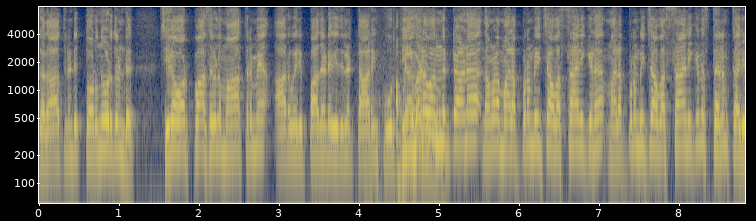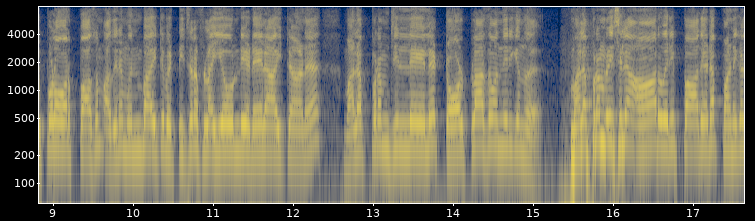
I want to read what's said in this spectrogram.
ഗതാഗതത്തിന് വേണ്ടി തുറന്നു കൊടുത്തിട്ടുണ്ട്. ചില ഓവർപാസുകൾ മാത്രമേ ആറുവരിപ്പാതയുടെ ഇതിലെ ടാറിംഗ് പൂർത്തി ഇവിടെ വന്നിട്ടാണ് നമ്മുടെ മലപ്പുറം റീച്ച് അവസാനിക്കുന്നത്. മലപ്പുറം റീച്ച് അവസാനിക്കുന്ന സ്ഥലം കരിപ്പോൾ ഓവർപാസും അതിന് മുൻപായിട്ട് വെട്ടിച്ചിറ ഫ്ലൈ ഓവറിന്റെ ഇടയിലായിട്ടാണ് മലപ്പുറം ജില്ലയിലെ ടോൾ പ്ലാസ വന്നിരിക്കുന്നത്. മലപ്പുറം റീച്ചിലെ ആറ് വരി പാതയുടെ പണികൾ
